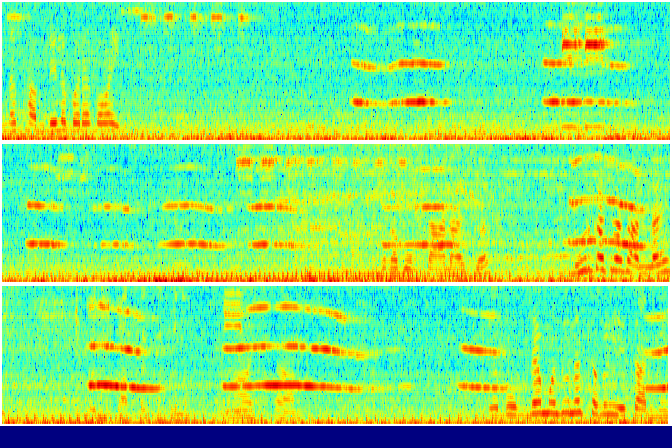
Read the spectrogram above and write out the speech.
न थांबलेलं बरं का वाईट बघा बोगदा आला असं दूर कसला चाललाय? या बोगद्यामधूनच सगळी हे चालली.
